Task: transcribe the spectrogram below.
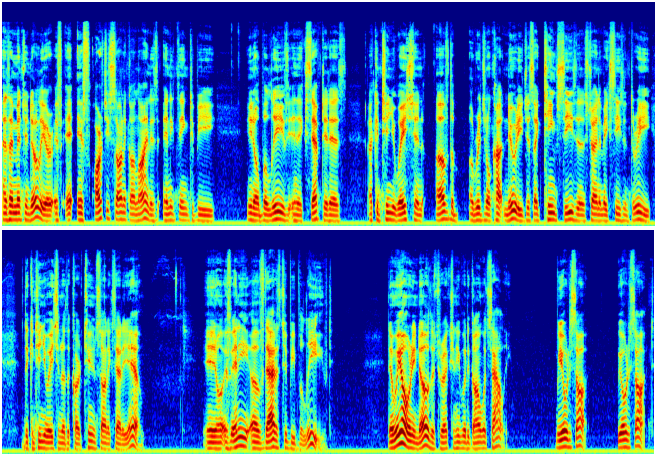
As I mentioned earlier, if if Archie Sonic Online is anything to be, you know, believed and accepted as a continuation of the original continuity, just like Team Season is trying to make season three the continuation of the cartoon Sonic SatAM. You know, if any of that is to be believed, then we already know the direction he would have gone with Sally. We already saw it. We already saw it,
